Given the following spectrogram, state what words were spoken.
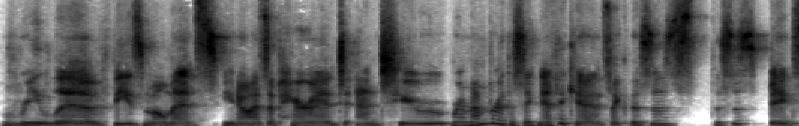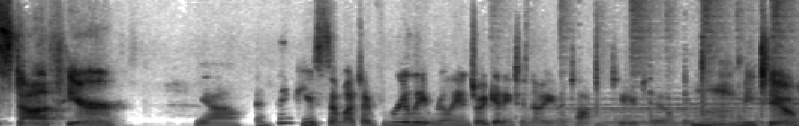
relive these moments you know as a parent and to remember the significance. Like this is this is big stuff here. Yeah. And thank you so much. I've really really enjoyed getting to know you and talking to you too. Mm, me too.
